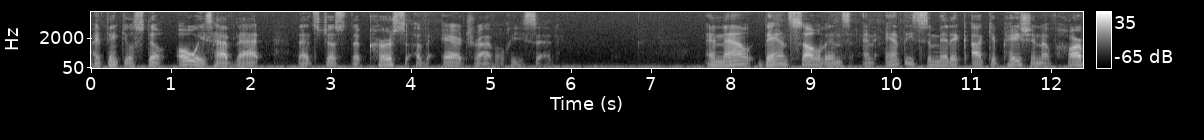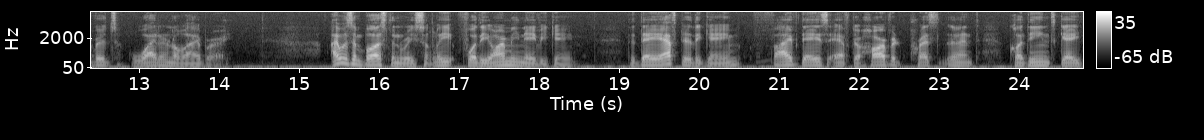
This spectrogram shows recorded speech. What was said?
I think you'll still always have that. That's just the curse of air travel, he said. and now Dan Sullivan's An Anti Semitic Occupation of Harvard's Widener Library. I was in Boston recently for the Army Navy game. The day after the game, five days after Harvard President Claudine Gay's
